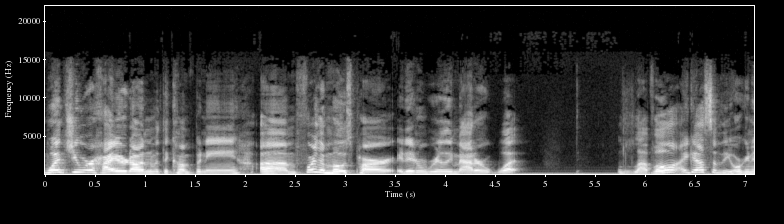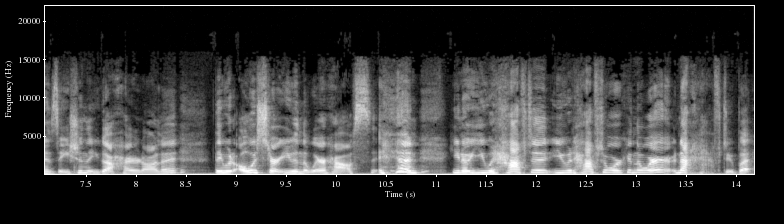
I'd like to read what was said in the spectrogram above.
once you were hired on with the company, um, for the most part, it didn't really matter what level, I guess, of the organization that you got hired on it. They would always start you in the warehouse, and you know you would have to you would have to work in the ware not have to, but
